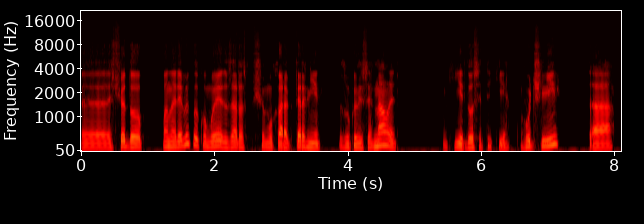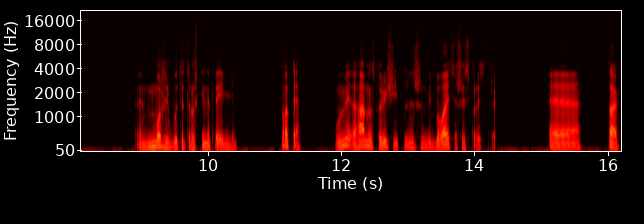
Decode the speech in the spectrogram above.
Е, щодо панелі виклику, ми зараз почуємо характерні звукові сигнали, які є досить такі гучні та е, можуть бути трошки неприємні. Проте, вони гарно сповіщують, що відбувається щось пристрою. Е, так,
